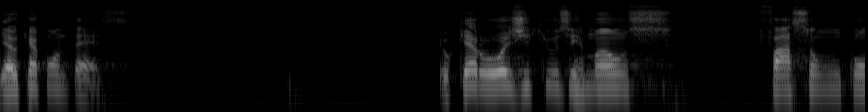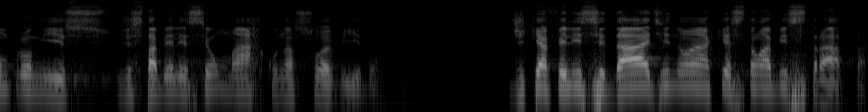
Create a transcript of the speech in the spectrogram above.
E aí o que acontece? Eu quero hoje que os irmãos façam um compromisso de estabelecer um marco na sua vida de que a felicidade não é uma questão abstrata.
